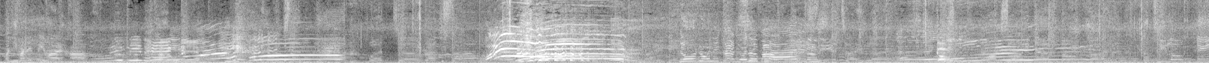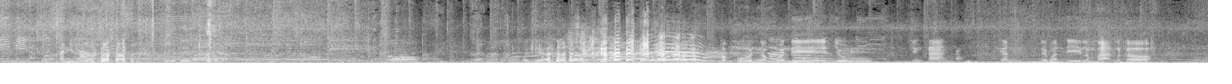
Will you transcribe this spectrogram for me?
วันนี้มาในตีมอะไรคะเธีมฮาโลวีนดูดูนี่ก่อนดูนี่ก่อนกล้อง อันนี้อะถือได้มาก็ไม่มีอะไรมากโอ้โหคนเยอะ ขอบคุณ ขอบคุณที่อยู่เคียงข้าง กันในวันที่ลำบากแล้วก็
